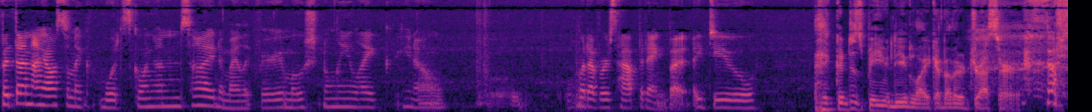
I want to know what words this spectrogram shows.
But then I also am like, what's going on inside? Am I like very emotionally like, you know, whatever's happening? But I do. It could just be you need like another dresser.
